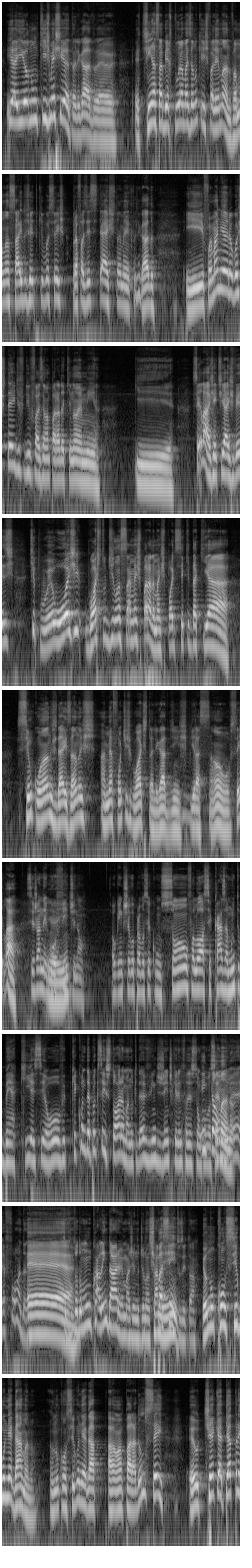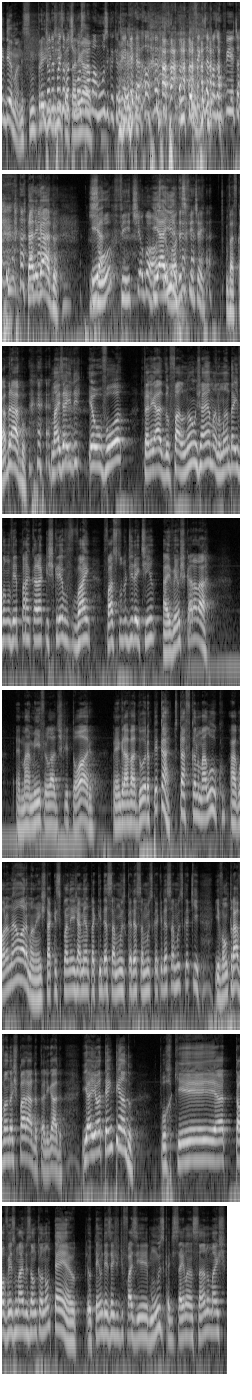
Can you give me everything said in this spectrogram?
E aí eu não quis mexer, tá ligado? É... é, Tinha essa abertura, mas eu não quis. Falei, mano, vamos lançar aí do jeito que vocês. pra fazer esse teste também, tá ligado? E foi maneiro, eu gostei de, de fazer uma parada que não é minha. E. Sei lá, a gente às vezes. Tipo, eu hoje gosto de lançar minhas paradas, mas pode ser que daqui a 5 anos, 10 anos, a minha fonte esgote, tá ligado? De inspiração, ou sei lá. Você já negou aí? feat, não? Alguém que chegou pra você com um som, falou, ó, você casa muito bem aqui, aí você ouve. Porque quando, depois que você estoura, mano, o que deve vir de gente querendo fazer som com Então, você é mano, mu- é, foda, né? É. Você tem todo mundo um calendário, eu imagino, de Tipo lançamentos assim, e tal. eu não consigo negar, mano. Eu não consigo negar a- uma parada, eu não sei. Eu tinha que até aprender, mano. Isso me prejudica, Então depois eu vou te tá mostrar ligado? uma música que eu tenho aqui. aquela. Se você quiser fazer um feat. Tá ligado? E a- Zo, feat, eu gosto, E aí- eu gosto desse feat aí. Vai ficar brabo. Mas aí eu vou, tá ligado? Eu falo, não, já é, mano, manda aí, vamos ver, pá, caraca, escrevo, vai, faço tudo direitinho. Aí vem os caras lá. É mamífero lá do escritório, vem a gravadora, PK, tu tá ficando maluco? Agora não é hora, mano. A gente tá com esse planejamento aqui dessa música, dessa música aqui, dessa música aqui. E vão travando as paradas, tá ligado? E aí eu até entendo. Porque é talvez uma visão que eu não tenha. Eu, eu tenho o desejo de fazer música, de sair lançando, mas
